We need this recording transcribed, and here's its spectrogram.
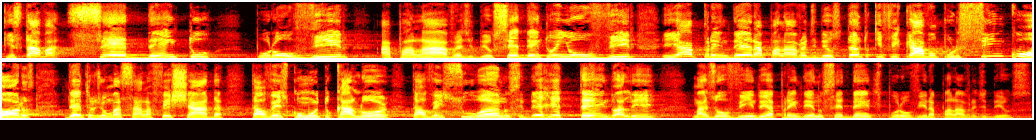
que estava sedento por ouvir a palavra de Deus, sedento em ouvir e aprender a palavra de Deus, tanto que ficavam por cinco horas dentro de uma sala fechada, talvez com muito calor, talvez suando, se derretendo ali mas ouvindo e aprendendo, sedentos por ouvir a palavra de Deus.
